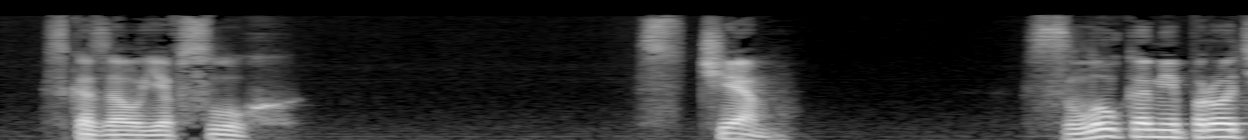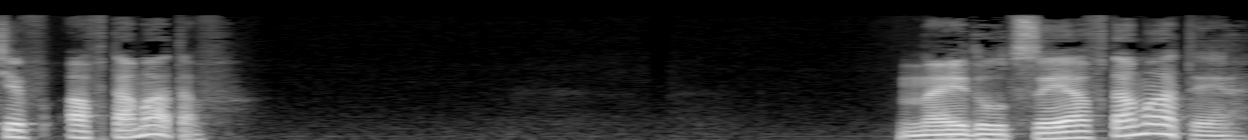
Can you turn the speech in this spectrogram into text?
— сказал я вслух. «С чем? С луками против автоматов?» «Найдутся и автоматы».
